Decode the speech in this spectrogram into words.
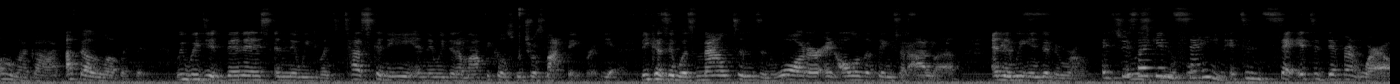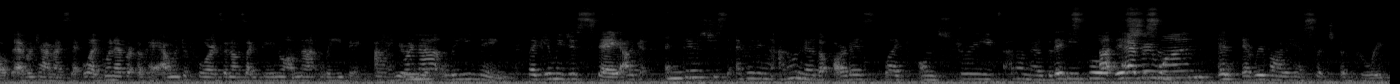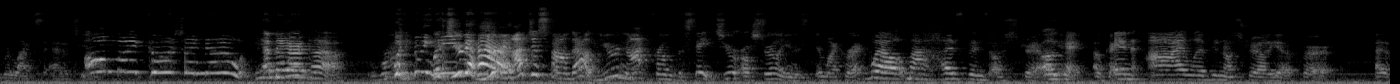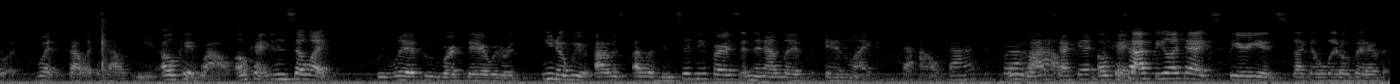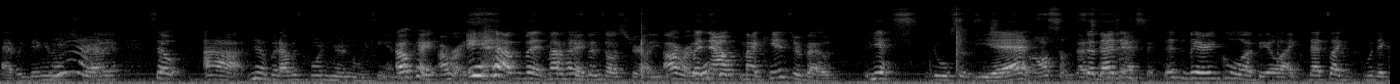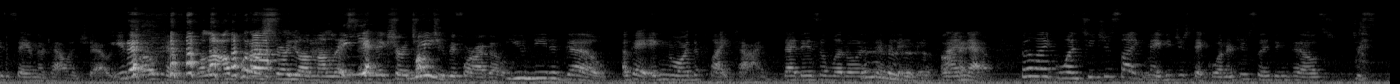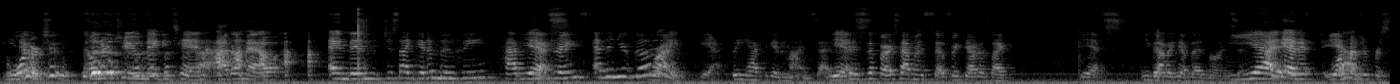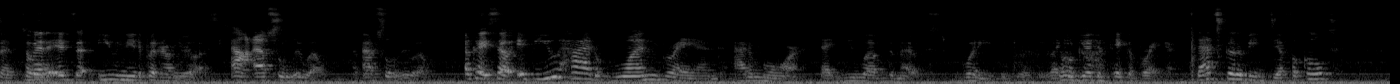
oh my God, I fell in love with it. We, we did Venice and then we went to Tuscany and then we did Amalfi Coast, which was my favorite Yes. because it was mountains and water and all of the things that I love. And then we ended in Rome. It's just was like beautiful. insane. It's insane. It's a different world every time I say. Like whenever, okay, I went to Florence and I was like, Daniel, I'm not leaving. I hear We're you. not leaving. Like, can we just stay? Like, and there's just everything. I don't know the artists like on the streets. I don't know the It's- people. uh, it's just a- everyone. and everybody has such a great, relaxed attitude. oh my gosh, I know. Know? America. Right. what do we but you're, you're, I just found out you're not from the States. You're Australian. is- Am I correct? Well, my husband's Australian. Okay, okay. And I lived in Australia for uh, what felt like a thousand years. Okay, wow. Okay. And so like we lived, we worked there, we were you know, we I was I lived in Sydney first and then I lived in like the outback for Oh, a hot wow. second. Okay. So I feel like I experienced like a little bit of everything in Yeah. Australia. So uh no, but I was born here in Louisiana. Okay, all right. Yeah, but my Okay. husband's Australian. All right, But well, now my kids are both. Yes, dual citizenship. Yes. Awesome. That's so that is fantastic. that's very cool, I feel like. That's like what they can say on their talent show, you know? Okay. Well, I'll put Australia on my list Yeah. and make sure and talk Wait. to you before I go. You need to go. Okay, ignore the flight time. That is a little intimidating. I know. But like once you just like maybe just take one or two sleeping pills, just One know, or two. one or two, maybe ten, I don't know. And then just like get a movie, have Yes. some drinks, and then you're good. Right. Yeah. But you have to get a mindset. Yes. Because the first time I was so freaked out, I was like, Yes. You got to have that mindset. Yeah, I get it. One hundred percent. but it's a, you need to put it on your list. I absolutely will. Absolutely will. Okay, so if you had one brand out of more that you love the most, what do you think it would be? Like Oh, if you had to pick a brand. That's going to be difficult,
